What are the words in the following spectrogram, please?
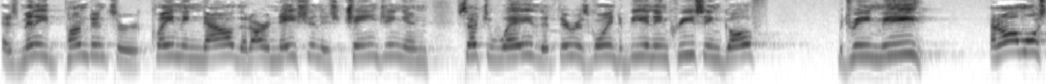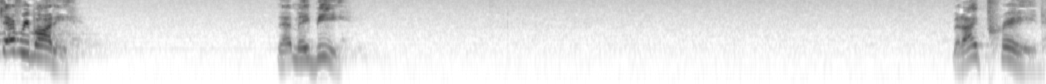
as many pundits are claiming now that our nation is changing in such a way that there is going to be an increasing gulf between me and almost everybody. That may be. But I prayed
